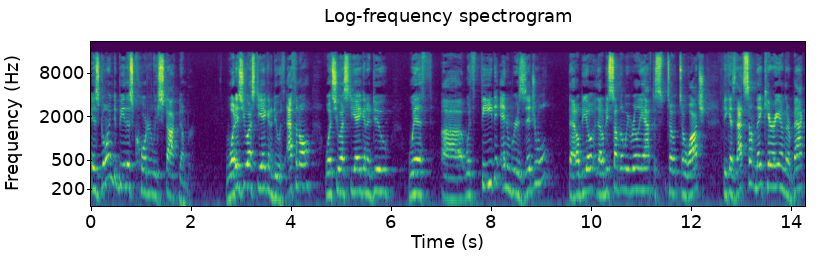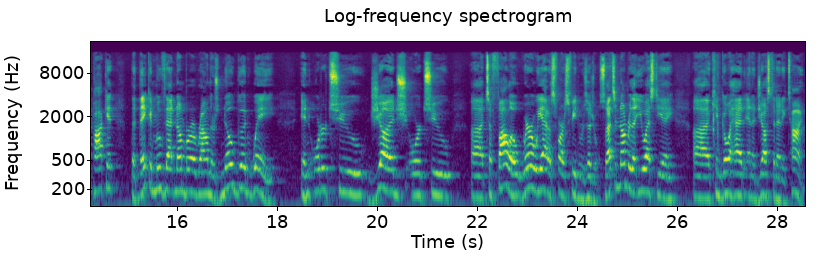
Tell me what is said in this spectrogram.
is going to be this quarterly stock number. What is USDA going to do with ethanol? What's USDA going to do with uh, with feed and residual? That'll be that'll be something we really have to, to, to watch because that's something they carry in their back pocket that they can move that number around. There's no good way in order to judge or to uh, to follow where are we at as far as feed and residual. So that's a number that USDA uh, can go ahead and adjust at any time.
